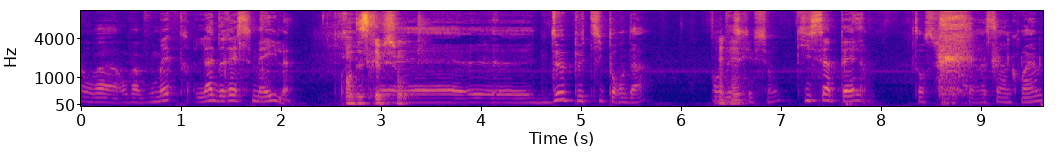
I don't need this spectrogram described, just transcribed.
on va, on va vous mettre l'adresse mail en description. euh, de Petit Panda en Mhm. description qui s'appelle, attention, c'est assez incroyable,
